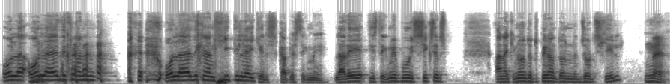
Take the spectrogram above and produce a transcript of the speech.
Όλα, όλα έδειχναν όλα έδειχναν hit οι Lakers κάποια στιγμή. Δηλαδή, τη στιγμή που οι Sixers ανακοινώνονται ότι πήραν τον George Hill. Ναι.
